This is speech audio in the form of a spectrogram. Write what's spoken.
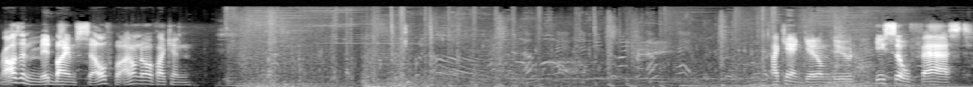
Ra's in mid by himself, but I don't know if I can. I can't get him, dude. He's so fast.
